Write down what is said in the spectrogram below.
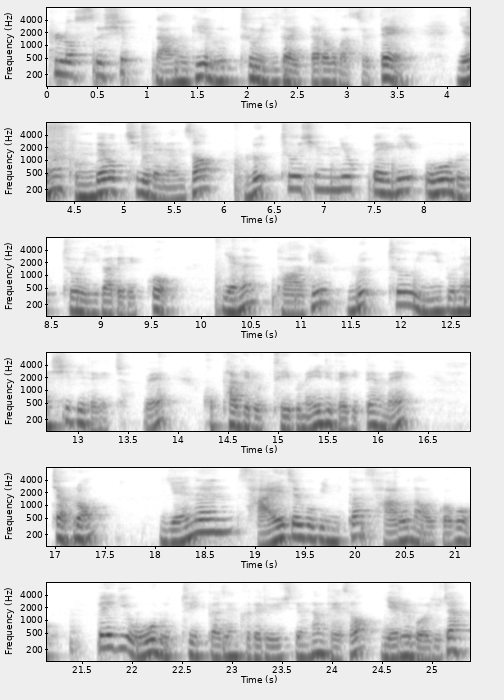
플러스 10 나누기 루트 2가 있다라고 봤을 때 얘는 분배 법칙이 되면서 루트 16 빼기 5 루트 2가 되겠고 얘는 더하기 루트 2분의 10이 되겠죠. 왜? 곱하기 루트 2분의 1이 되기 때문에 자, 그럼 얘는 4의 제곱이니까 4로 나올 거고 빼기 5 루트 2까지는 그대로 유지된 상태에서 얘를 뭐 해주자?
